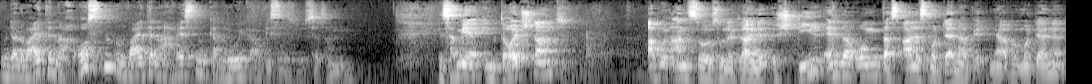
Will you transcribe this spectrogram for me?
und dann weiter nach Osten und weiter nach Westen kann ruhig auch ein bisschen süßer sein. Jetzt haben wir in Deutschland ab und an so, so eine kleine Stiländerung, dass alles moderner wird. Wir haben moderne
